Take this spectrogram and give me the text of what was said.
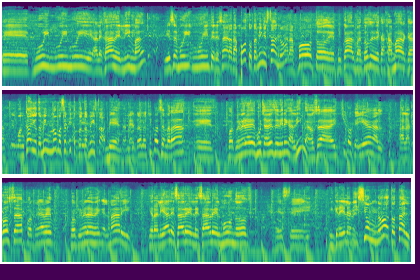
eh, muy, muy, muy alejadas de Lima. Y eso es muy, muy interesante. Tarapoto también está, ¿no? Tarapoto, de Pucallpa, entonces de Cajamarca. De Huancayo también, no más cerquita, pero también está. También, también. Todos los chicos, en verdad, eh, por primera vez, muchas veces vienen a Lima. O sea, hay chicos que llegan al- a la costa, por primera vez, por primera vez ven el mar y, y en realidad les abre, les abre el mundo. Este, increíble. Visión, ¿no? Total.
